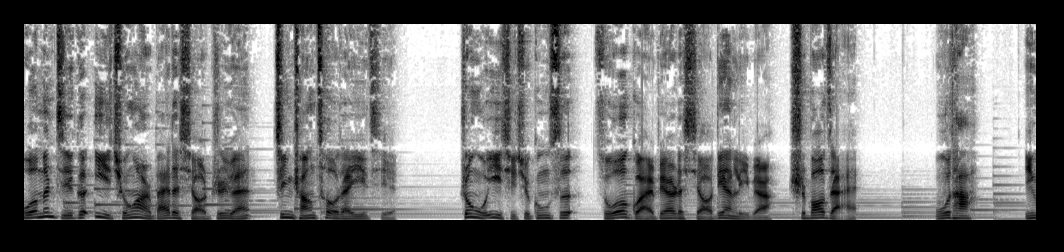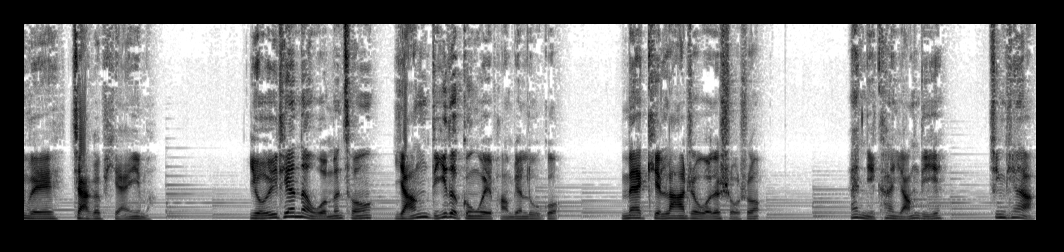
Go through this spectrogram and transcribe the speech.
我们几个一穷二白的小职员经常凑在一起，中午一起去公司左拐边的小店里边吃煲仔，无他，因为价格便宜嘛。有一天呢，我们从杨迪的工位旁边路过，Mackie 拉着我的手说：“哎，你看杨迪，今天啊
